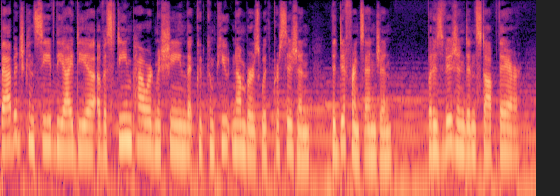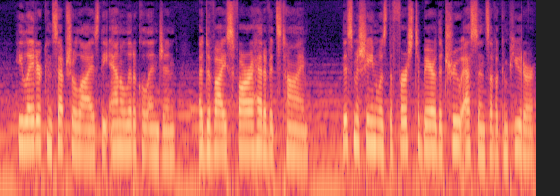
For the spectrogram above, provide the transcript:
Babbage conceived the idea of a steam-powered machine that could compute numbers with precision, the difference engine. But his vision didn't stop there. He later conceptualized the analytical engine, a device far ahead of its time. This machine was the first to bear the true essence of a computer.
